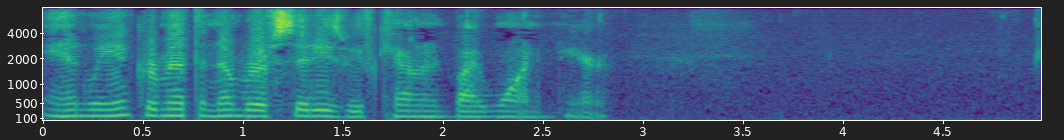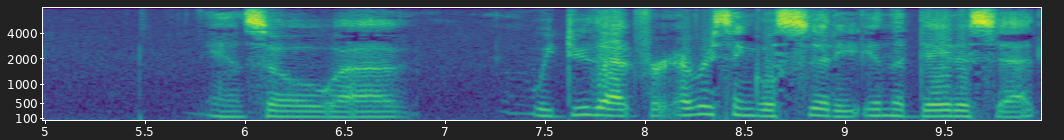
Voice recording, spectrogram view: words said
and we increment the number of cities we've counted by one here. And so uh, we do that for every single city in the data set,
